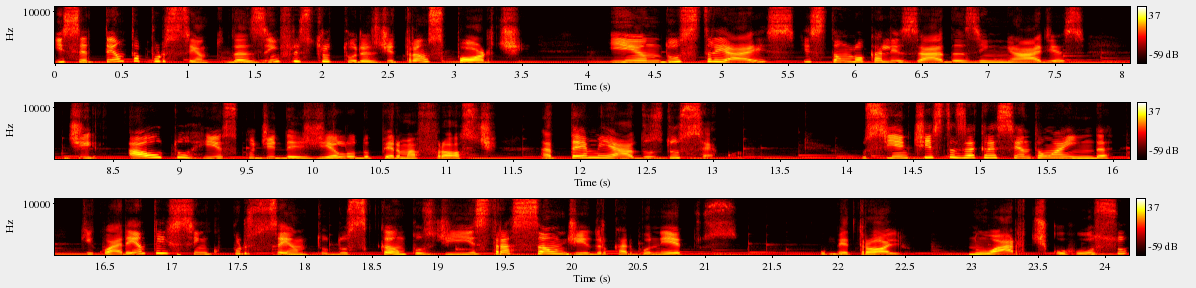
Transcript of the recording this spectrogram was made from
e 70% das infraestruturas de transporte e industriais estão localizadas em áreas de alto risco de degelo do permafrost até meados do século. Os cientistas acrescentam ainda que 45% dos campos de extração de hidrocarbonetos, o petróleo, no Ártico russo,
